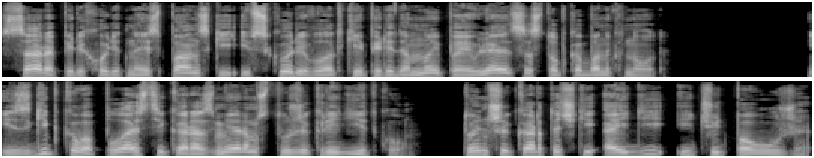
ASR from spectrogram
Сара переходит на испанский, и вскоре в лотке передо мной появляется стопка банкнот. Из гибкого пластика размером с ту же кредитку, тоньше карточки ID и чуть поуже.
